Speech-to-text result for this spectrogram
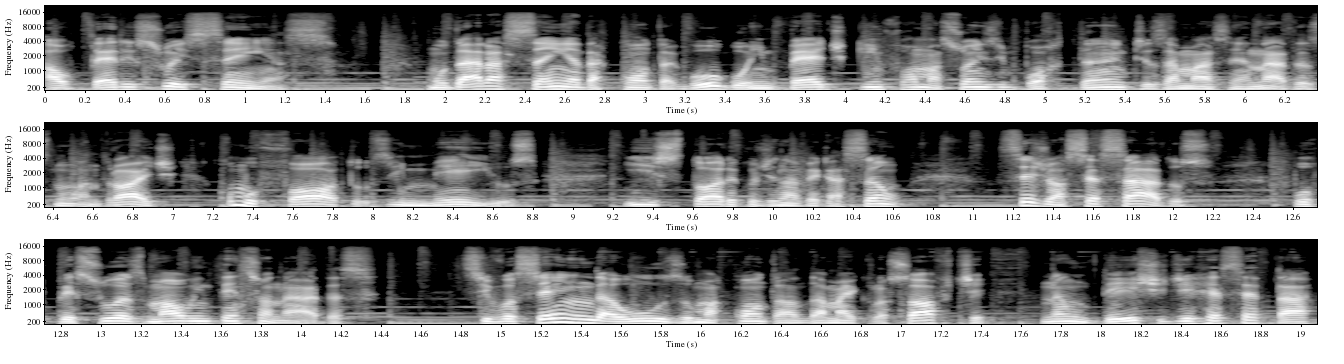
altere suas senhas. Mudar a senha da conta Google impede que informações importantes armazenadas no Android, como fotos, e-mails e histórico de navegação, sejam acessados por pessoas mal intencionadas. Se você ainda usa uma conta da Microsoft, não deixe de resetar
